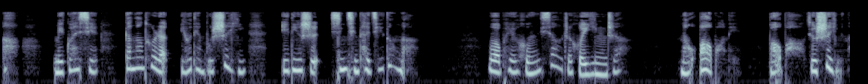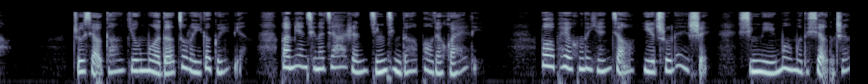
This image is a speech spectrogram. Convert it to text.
啊，没关系，刚刚突然有点不适应。一定是心情太激动了，洛佩红笑着回应着：“那我抱抱你，抱抱就适应了。”朱小刚幽默的做了一个鬼脸，把面前的家人紧紧的抱在怀里。洛佩红的眼角溢出泪水，心里默默的想着：“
